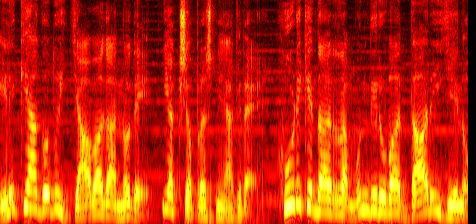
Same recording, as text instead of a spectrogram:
ಇಳಿಕೆಯಾಗೋದು ಯಾವಾಗ ಅನ್ನೋದೇ ಯಕ್ಷ ಪ್ರಶ್ನೆಯಾಗಿದೆ. ಹೂಡಿಕೆದಾರರ ಮುಂದಿರುವ ದಾರಿ ಏನು?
